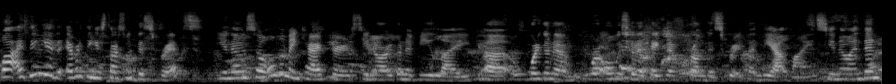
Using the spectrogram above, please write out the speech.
Well, I think it, everything starts with the scripts, you know. So all the main characters, you know, are going to be like uh, we're gonna we're always going to take them from the script and the outlines, you know, and then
